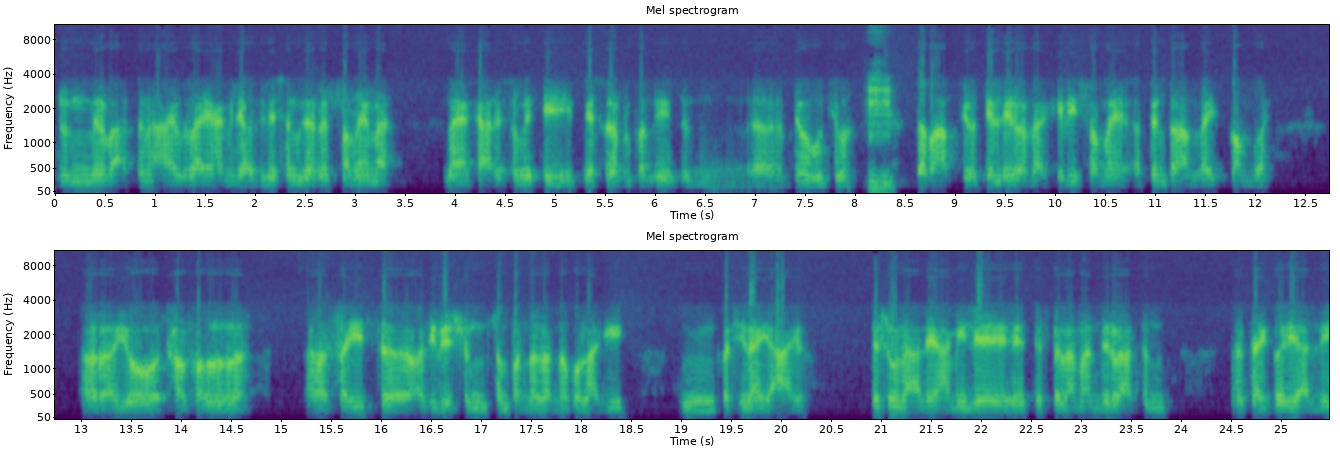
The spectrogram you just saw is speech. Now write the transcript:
जुन निर्वाचन आयोगलाई हामीले अधिवेशन गरेर समयमा नयाँ कार्य समिति पेश गर्नुपर्ने जुन त्यो ऊ थियो। दबाब थियो त्यसले गर्दाखेरि समय अत्यन्त हामीलाई कम भयो र यो छलफल सहित अधिवेशन सम्पन्न गर्नको लागि कठिनाइ आयो। त्यसो हुनाले हामीले त्यस बेलामा निर्वाचन चाहिँ गरिहाल्ने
